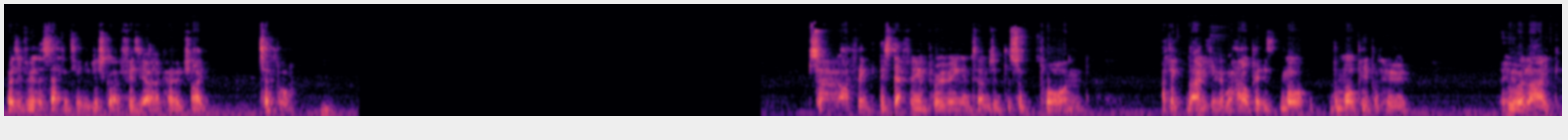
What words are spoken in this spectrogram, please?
Whereas if you're in the second team, you've just got a physio and a coach. Like, simple. Hmm. So I think it's definitely improving in terms of the support, and I think the only thing that will help it is more the more people who who are like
